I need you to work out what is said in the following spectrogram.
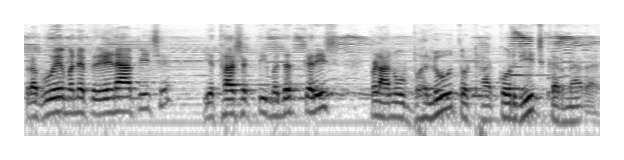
પ્રભુએ મને પ્રેરણા આપી છે, યથાશક્તિ મદદ કરીશ, પણ આનું ભલું તો ઠાકોરજી જ કરનારા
